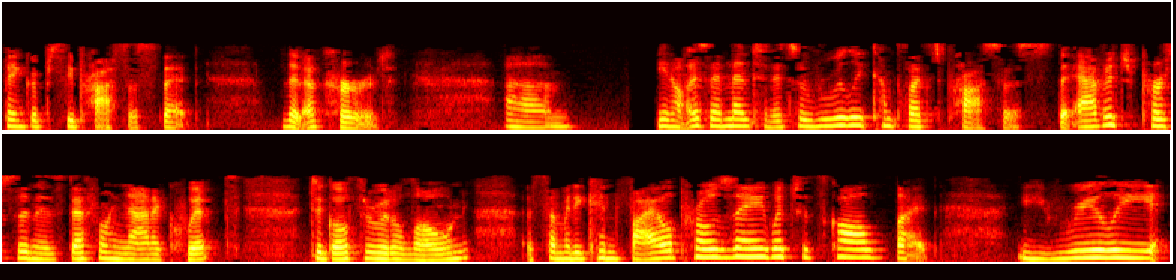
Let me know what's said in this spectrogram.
bankruptcy process that that occurred. Um, you know, as I mentioned, it's a really complex process. The average person is definitely not equipped to go through it alone. Somebody can file pro se, which it's called, but you really,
